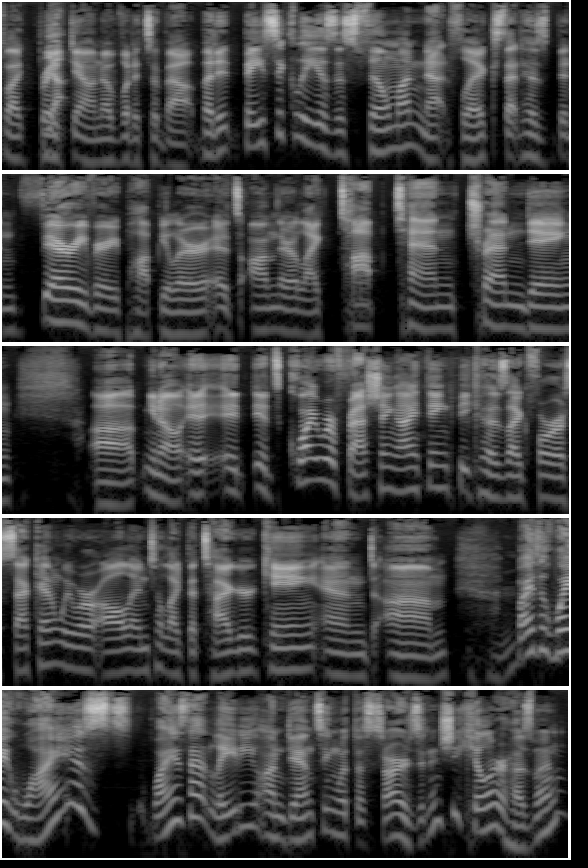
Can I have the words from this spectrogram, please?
like breakdown of what it's about. But it basically is this film on Netflix that has been very very popular. It's on their like top 10 trending. Uh, you know, it, it it's quite refreshing, I think, because like for a second we were all into like the Tiger King, and um, by the way, why is why is that lady on Dancing with the Stars? Didn't she kill her husband?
